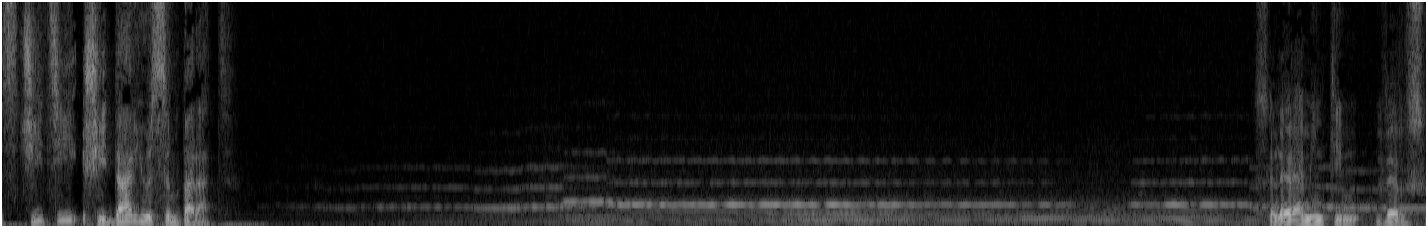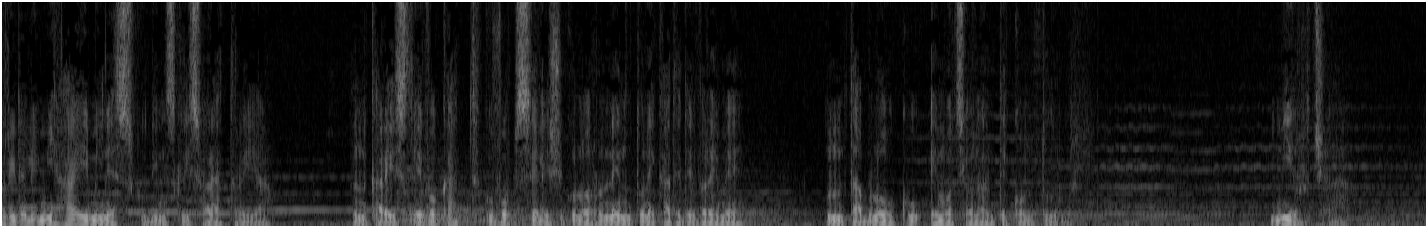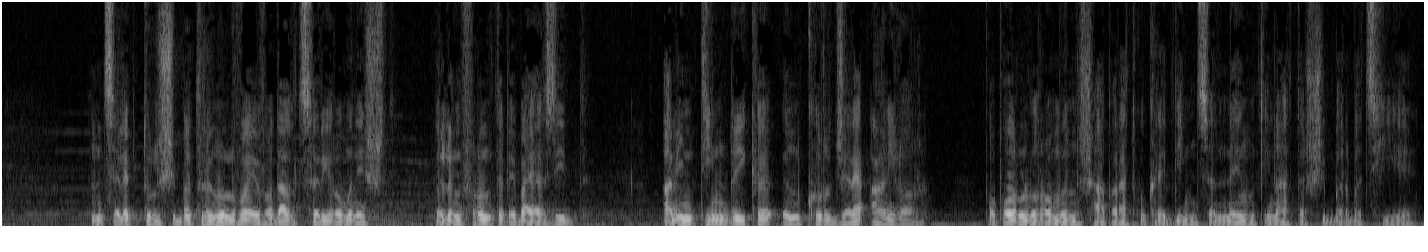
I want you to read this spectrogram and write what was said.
Sciții și Darius împărat Să ne reamintim versurile lui Mihai Eminescu din scrisoarea treia, în care este evocat cu vopsele și culori neîntunecate de vreme un tablou cu emoționante contururi. Mircea Înțeleptul și bătrânul voievod al țării românești îl înfrunte pe Baiazid, amintindu-i că în curgerea anilor poporul român și-a apărat cu credință neîntinată și bărbăție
